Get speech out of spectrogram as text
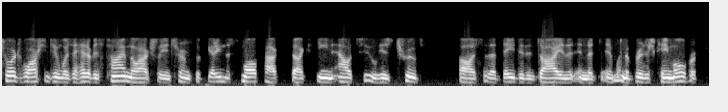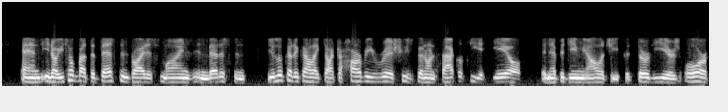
George Washington was ahead of his time, though. Actually, in terms of getting the smallpox vaccine out to his troops, uh, so that they didn't die in the, in the in, when the British came over. And you know, you talk about the best and brightest minds in medicine. You look at a guy like Dr. Harvey Risch, who's been on faculty at Yale in epidemiology for 30 years, or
